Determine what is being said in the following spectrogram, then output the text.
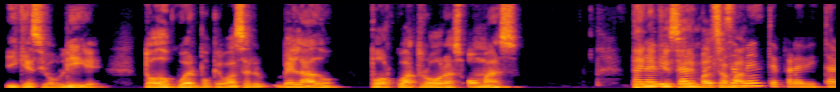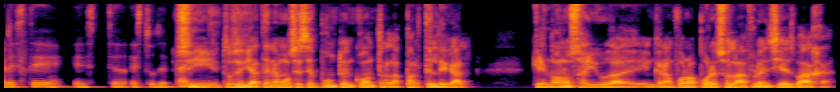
y que se obligue todo cuerpo que va a ser velado por cuatro horas o más tiene que ser embalsamado. Precisamente para evitar este, este, estos detalles. Sí, entonces ya tenemos ese punto en contra, la parte legal que no nos ayuda en gran forma. Por eso la afluencia es baja.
